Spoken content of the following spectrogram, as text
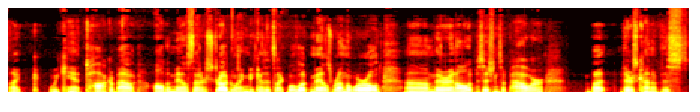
like we can't talk about all the males that are struggling because it's like well look males run the world. Um, they're in all the positions of power. But there's kind of this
